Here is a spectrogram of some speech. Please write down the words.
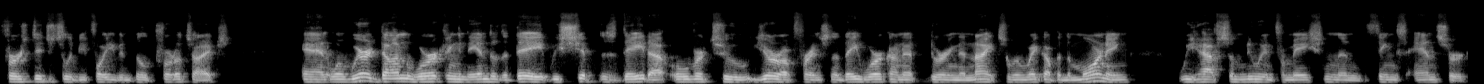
first digitally before you even build prototypes. And when we're done working in the end of the day, we ship this data over to Europe, for instance. They work on it during the night. So when we wake up in the morning, we have some new information and things answered.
